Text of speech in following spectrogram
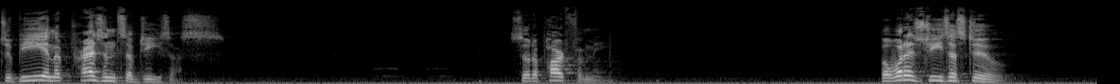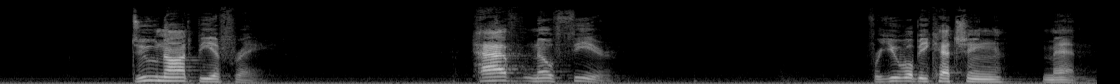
to be in the presence of Jesus. So depart from me. But what does Jesus do? Do not be afraid. Have no fear, for you will be catching men.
